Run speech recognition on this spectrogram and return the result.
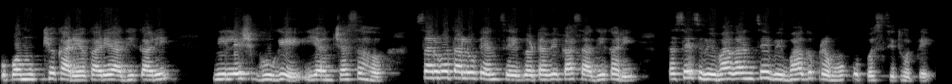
उपमुख्य कार्यकारी अधिकारी निलेश घुगे यांच्यासह सर्व तालुक्यांचे गटविकास अधिकारी तसेच विभागांचे विभाग प्रमुख उपस्थित होते.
